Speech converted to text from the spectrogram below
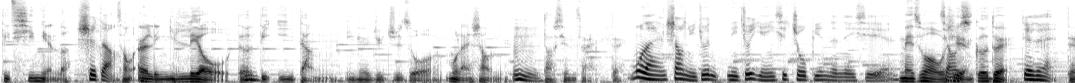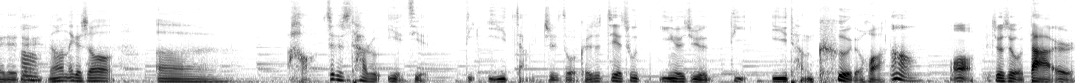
第七年了。是的，从二零一六的第一档音乐剧制作《木兰少女》，嗯，到现在，对，《木兰少女》就你就演一些周边的那些，没错，我是演歌队，对对对对对。然后那个时候，呃，好，这个是踏入业界。第一档制作，可是接触音乐剧的第一堂课的话，哦哦，就是我大二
